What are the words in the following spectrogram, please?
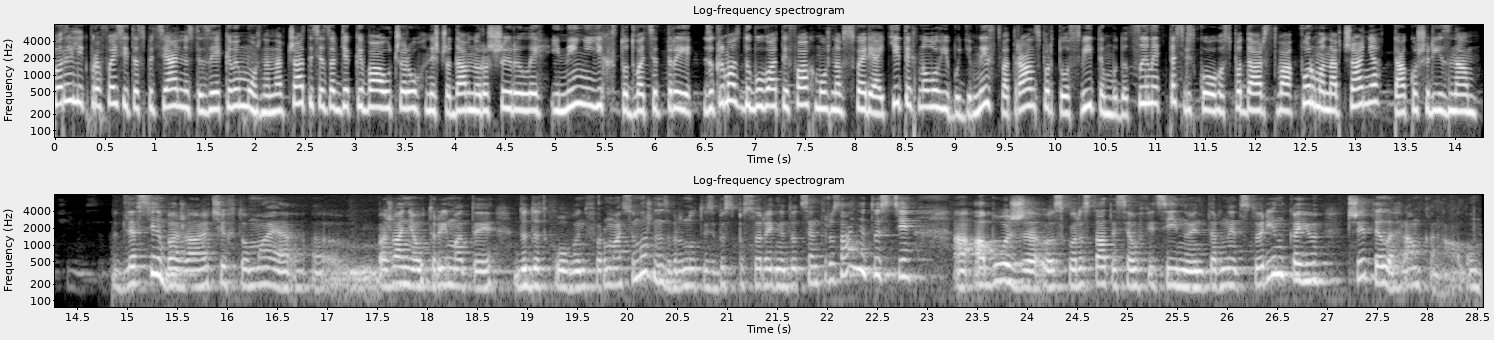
Перелік професій та спеціальностей, за якими можна навчатися завдяки ваучеру, нещодавно розширили, і нині їх 123. Зокрема, здобувати фах можна в сфері it технологій, будівництва, транспорту, освіти, медицини та сільського господарства. Форма навчання також різна. Для всіх бажаючих, хто має е, бажання отримати додаткову інформацію, можна звернутися безпосередньо до центру зайнятості або ж е, скористатися офіційною інтернет-сторінкою чи телеграм-каналом.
